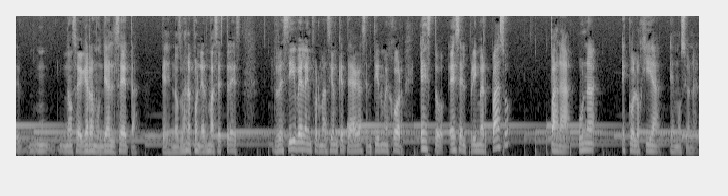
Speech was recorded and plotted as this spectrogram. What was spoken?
eh, no sé, Guerra Mundial Z, que nos van a poner más estrés. Recibe la información que te haga sentir mejor. Esto es el primer paso para una ecología emocional.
